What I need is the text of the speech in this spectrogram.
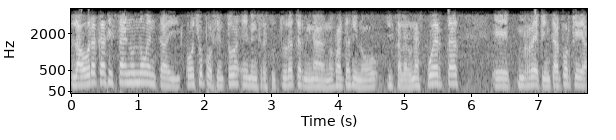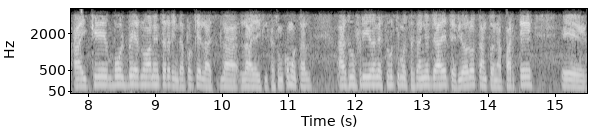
la obra casi está en un 98% en la infraestructura terminada. No falta sino instalar unas puertas, eh, repintar porque hay que volver nuevamente a repintar porque la, la, edificación como tal ha sufrido en estos últimos tres años ya deterioro tanto en la parte eh,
